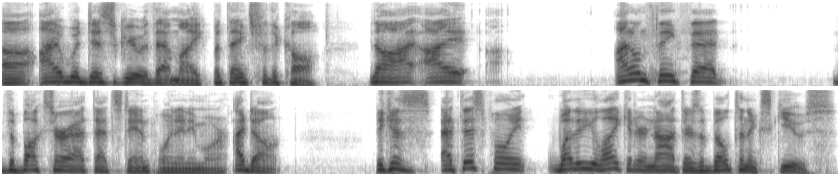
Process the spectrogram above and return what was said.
Uh, I would disagree with that, Mike. But thanks for the call. No, I, I, I don't think that the Bucks are at that standpoint anymore. I don't, because at this point, whether you like it or not, there's a built-in excuse.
